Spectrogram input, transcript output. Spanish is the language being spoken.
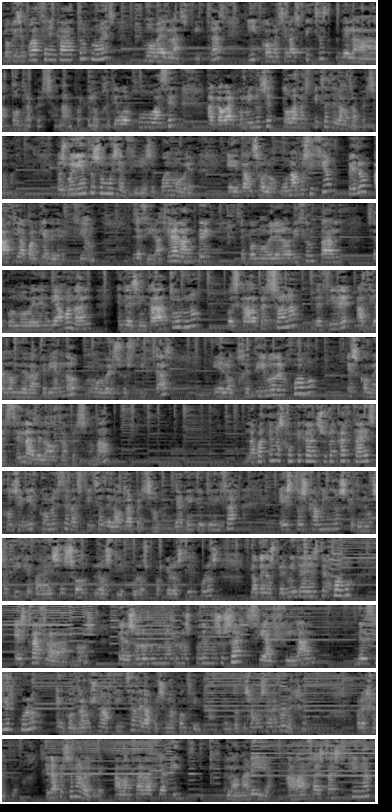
Lo que se puede hacer en cada turno es mover las fichas y comerse las fichas de la otra persona, porque el objetivo del juego va a ser acabar comiéndose todas las fichas de la otra persona. Los movimientos son muy sencillos, se puede mover eh, tan solo una posición, pero hacia cualquier dirección. Es decir, hacia adelante, se puede mover en horizontal, se puede mover en diagonal. Entonces, en cada turno, pues cada persona decide hacia dónde va queriendo mover sus fichas. Y el objetivo del juego es comerse las de la otra persona. La parte más complicada de una carta es conseguir comerse las fichas de la otra persona, ya que hay que utilizar estos caminos que tenemos aquí, que para eso son los círculos, porque los círculos lo que nos permite en este juego es trasladarnos, pero solo nos los podemos usar si al final del círculo encontramos una ficha de la persona contrincante. Entonces vamos a ver un ejemplo. Por ejemplo, si la persona verde avanzara hacia aquí, la amarilla avanza a esta esquina,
